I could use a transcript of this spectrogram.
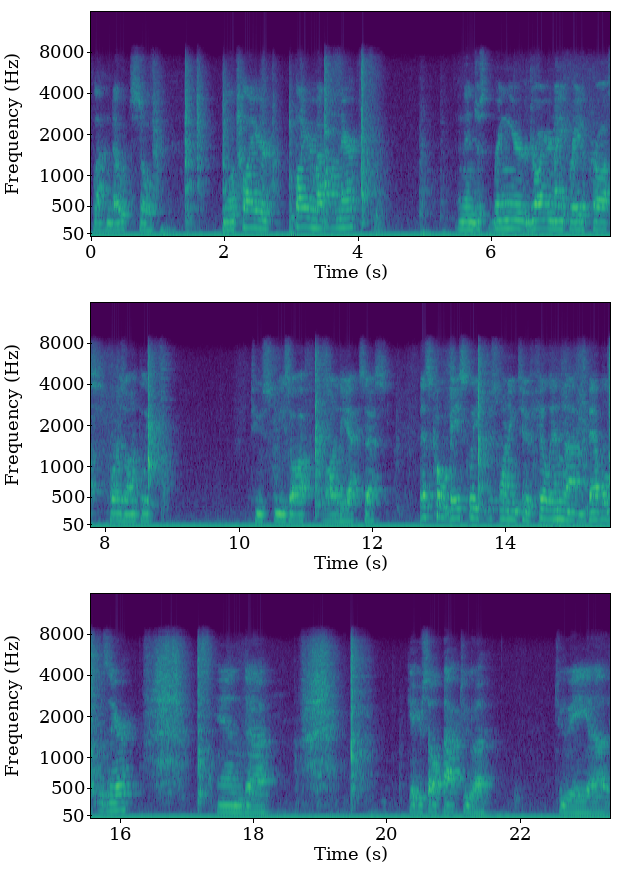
flattened out. So you know, apply your, apply your mud on there and then just bring your, draw your knife right across horizontally to squeeze off a lot of the excess. This coat basically you're just wanting to fill in that bevel that was there and uh, get yourself back to a to a uh,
